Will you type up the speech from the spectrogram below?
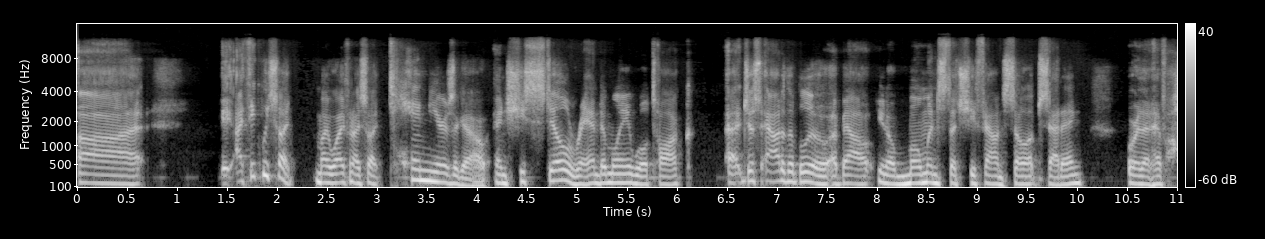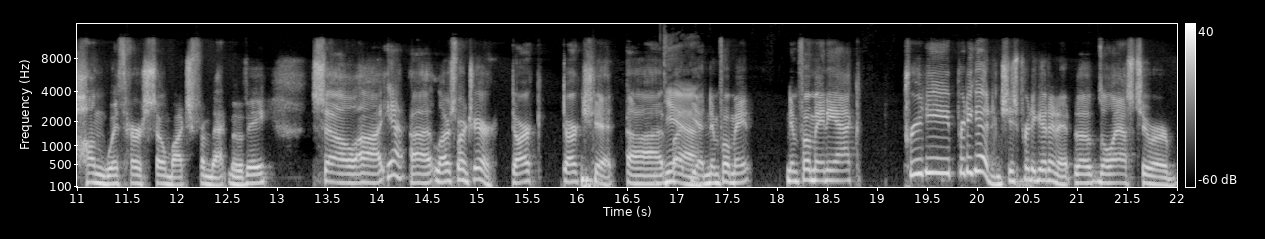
Uh, I think we saw it. My wife and I saw it ten years ago, and she still randomly will talk uh, just out of the blue about you know moments that she found so upsetting or that have hung with her so much from that movie. So uh, yeah, uh, Lars von Trier, dark dark shit. Uh, Yeah. but yeah, Nymphoma- Nymphomaniac, pretty pretty good, and she's pretty good in it. The, the last two are.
